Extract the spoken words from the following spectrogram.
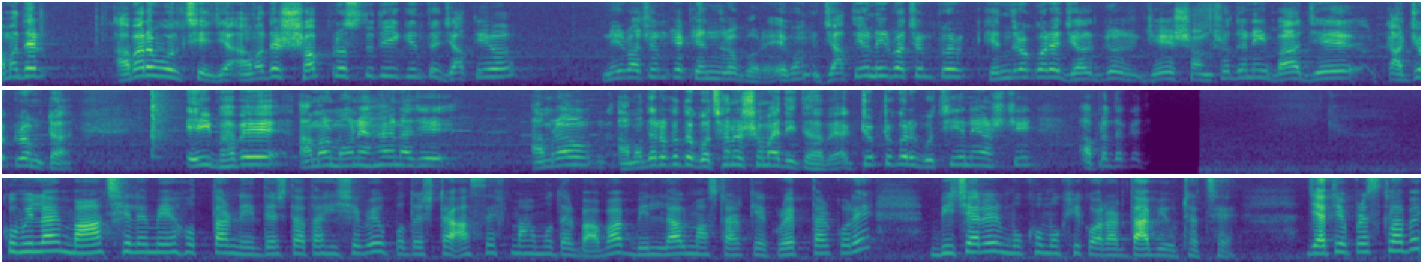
আমাদের, আবারও বলছি যে আমাদের সব প্রস্তুতি কিন্তু জাতীয় নির্বাচনকে কেন্দ্র করে এবং জাতীয় নির্বাচনকে কেন্দ্র করে যে সংশোধনী বা যে কার্যক্রমটা, এইভাবে আমার মনে হয় না যে আমরাও আমাদেরও তো গোছানোর সময় দিতে হবে। একটু একটু করে গুছিয়ে নিয়ে আসছি। আপনাদেরকে কুমিল্লায় মা, ছেলে, মেয়ে হত্যার নির্দেশদাতা হিসেবে উপদেষ্টা আসিফ মাহমুদের বাবা বিল্লাল মাস্টারকে গ্রেপ্তার করে বিচারের মুখোমুখি করার দাবি উঠেছে। জাতীয় প্রেস ক্লাবে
